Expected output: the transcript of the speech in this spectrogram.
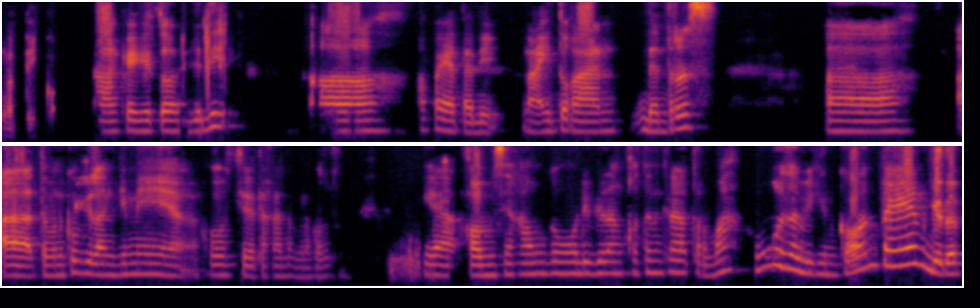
Ngerti kok. Nah kayak gitu. Jadi eh apa ya tadi? Nah itu kan. Dan terus eh eh, temanku bilang gini yang aku ceritakan temanku tuh. Ya kalau misalnya kamu gak mau dibilang konten kreator mah kamu gak usah bikin konten gitu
